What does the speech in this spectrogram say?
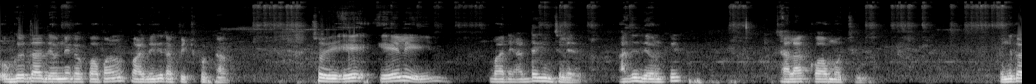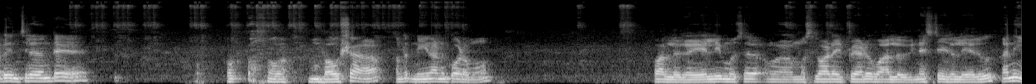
ఉగ్రత దేవుని యొక్క కోపం వారి మీద రప్పించుకుంటున్నారు. సో ఏ ఏలి వారిని అడ్డగించలేదు. అది దేవునికి చాలా కోపం వచ్చింది. ఎందుకు అడ్డగించలేదంటే బహుశా అంటే నేను అనుకోవడము వాళ్ళు వెళ్ళి ముస ముసలివాడు అయిపోయాడు వాళ్ళు వినే స్టేజ్లో లేరు. కానీ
